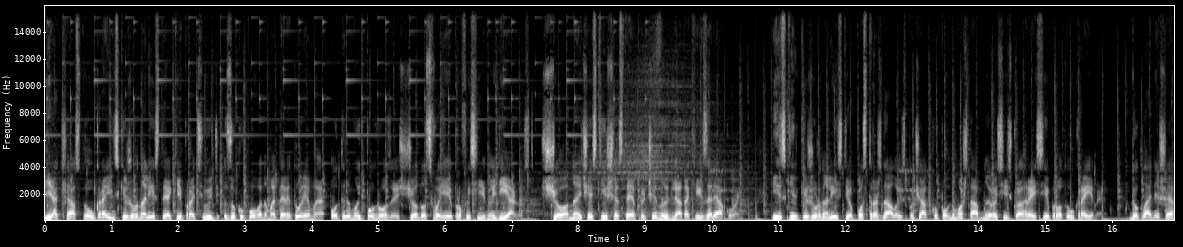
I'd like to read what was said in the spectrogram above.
Як часто українські журналісти, які працюють з окупованими територіями, отримують погрози щодо своєї професійної діяльності, що найчастіше стає причиною для таких залякувань? І скільки журналістів постраждало із початку повномасштабної російської агресії проти України? Докладніше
